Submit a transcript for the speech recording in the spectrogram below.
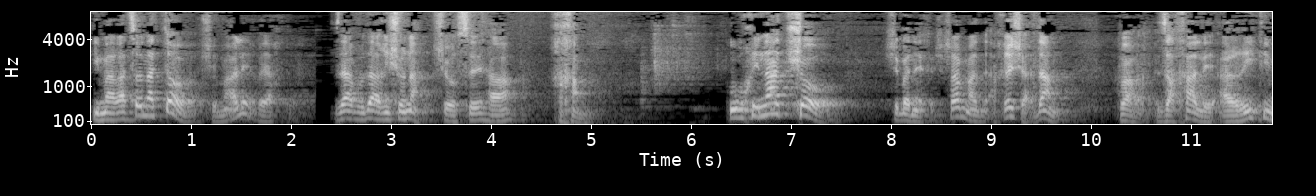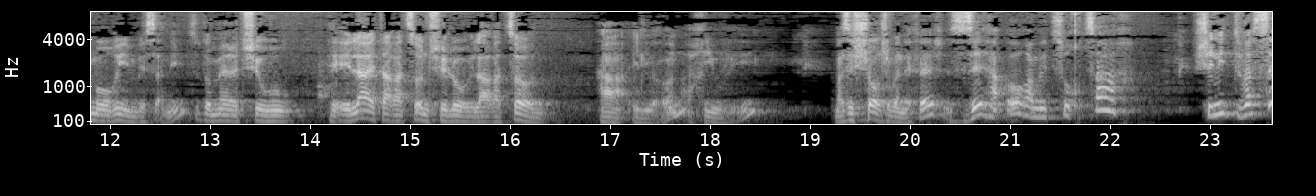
עם הרצון הטוב שמעלה ריח טוב. זו העבודה הראשונה שעושה החכם. ובחינת שור שבנפש. עכשיו, אחרי שאדם כבר זכה לאריתי מורים בשמי, זאת אומרת שהוא העלה את הרצון שלו אל הרצון העליון, החיובי, מה זה שור שבנפש? זה האור המצוחצח שנתווסף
